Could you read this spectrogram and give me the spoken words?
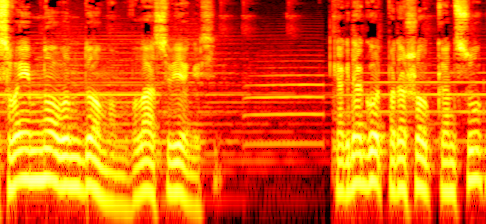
своим новым домом в Лас-Вегасе. Когда год подошел к концу,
